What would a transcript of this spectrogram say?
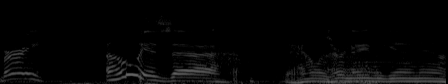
Birdie, who is, uh, the hell is her name again now?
